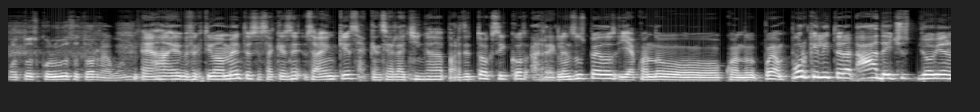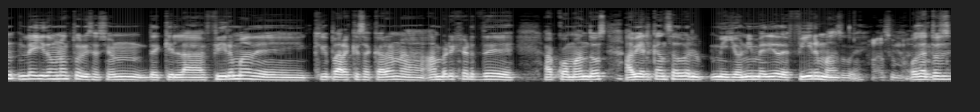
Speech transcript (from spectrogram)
O todos coludos o todos rabones. Ajá, efectivamente, o sea, sáquense, ¿saben qué? Sáquense a la chingada, aparte tóxicos, arreglen sus pedos y ya cuando, cuando puedan. Porque literal, ah, de hecho, yo había leído una actualización de que la firma de que para que sacaran a Amber Heard de Aquaman 2 había alcanzado el millón y medio de firmas, güey. O sea, entonces,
